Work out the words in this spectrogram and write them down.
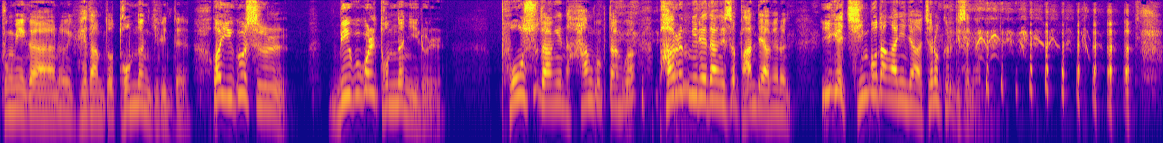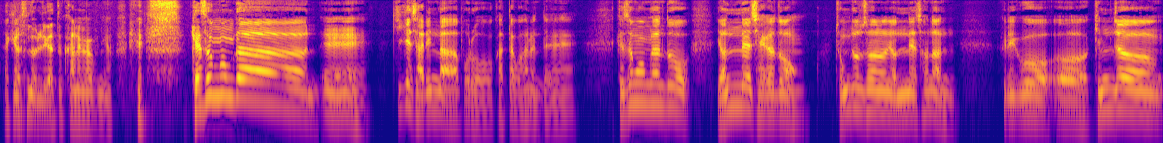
북미 간의 회담도 돕는 길인데 아 이것을 미국을 돕는 일을 보수당인 한국당과 바른미래당에서 반대하면은 이게 진보당 아니냐 저는 그렇게 생각해요. 아, 그런 논리가 또 가능하군요. 개성공단에 기계 잘 있나 보러 갔다고 하는데 개성공단도 연내 재가동, 종전선언 연내 선언 그리고 어 김정은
